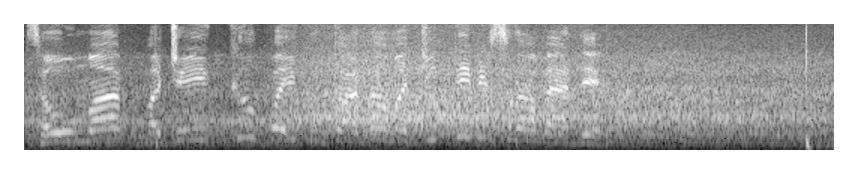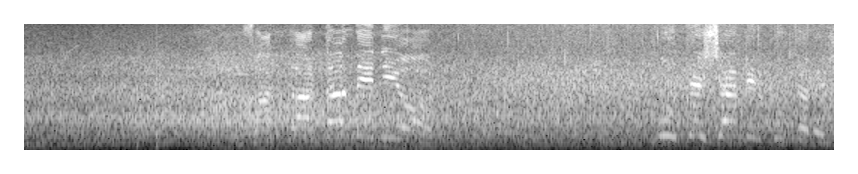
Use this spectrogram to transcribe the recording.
Savunma paçayı kıl payı kurtardı ama ciddi bir sınav verdi. Uzaklardan deniyor. Muhteşem bir kurtarış.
